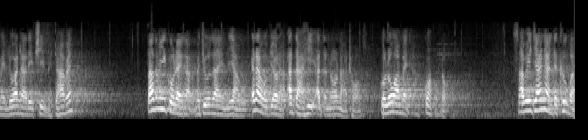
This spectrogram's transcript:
မယ်လိုအပ်တာတွေဖြည့်မယ်ဒါပဲ သာသမီကိုယ်တိုင်ကမကြိုးစားရင်မရဘူးအဲ့ဒါကိုပြောတာအတ္တဟိအတ္တနောနာထောကိုလုံးရမယ်ကိုယ့်ကိုလို့စာပေကျမ်းဂန်တစ်ခုမှာ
